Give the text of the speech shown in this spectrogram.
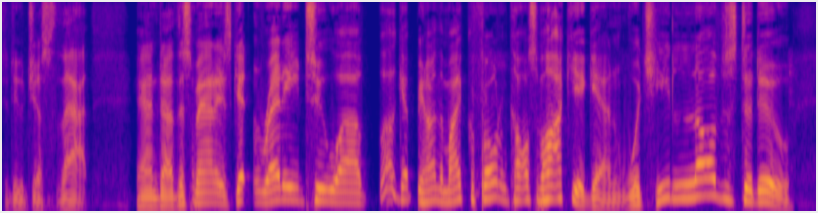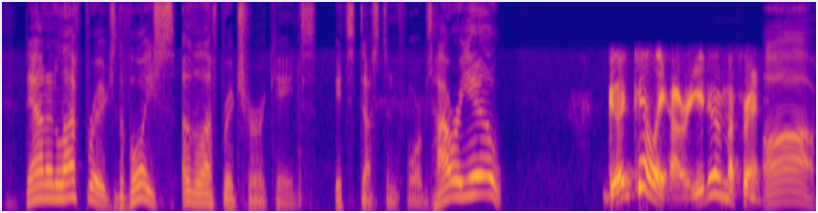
to do just that. And uh, this man is getting ready to, uh, well, get behind the microphone and call some hockey again, which he loves to do. Down in Lethbridge, the voice of the Lethbridge Hurricanes, it's Dustin Forbes. How are you? Good, Kelly. How are you doing, my friend? Oh,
